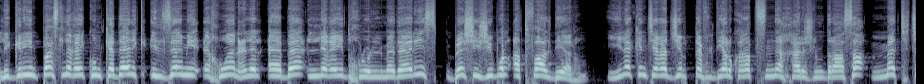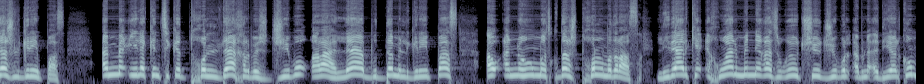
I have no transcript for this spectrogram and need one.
ال green pass اللي غيكون كذلك إلزامي إخوان على الآباء اللي غيدخلوا للمدارس باش يجيبوا الأطفال ديالهم. إلا كنتي غتجيب الطفل ديالك وغتسناه خارج المدرسة ما تحتاج ال green pass أما إلا كنتي كتدخل لداخل باش تجيبو راه لابد من ال green pass أو أنه ما تقدرش تدخل المدرسة. لذلك يا إخوان مني غتبغيو تمشيو تجيبوا الأبناء ديالكم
